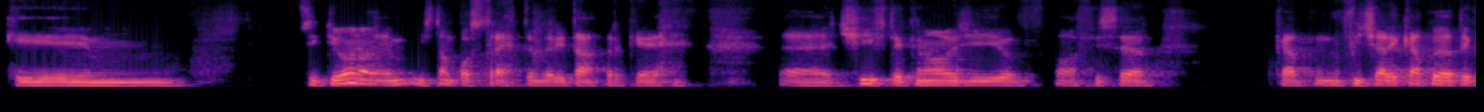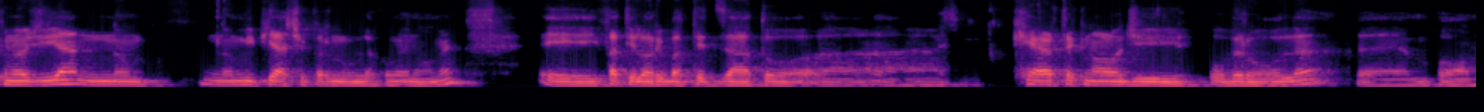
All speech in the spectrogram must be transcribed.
che um, CTO no, mi sta un po' stretto in verità perché eh, Chief Technology Officer, cap, ufficiale capo della tecnologia, non, non, mi piace per nulla come nome. E infatti l'ho ribattezzato a, a Care Technology Overall, eh, un po'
